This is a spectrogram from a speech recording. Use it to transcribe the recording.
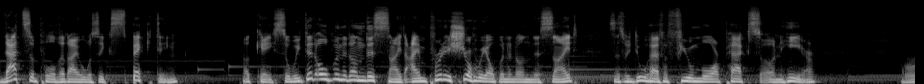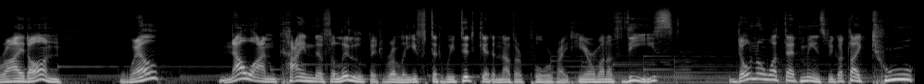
That's a pull that I was expecting. Okay, so we did open it on this side. I'm pretty sure we opened it on this side, since we do have a few more packs on here. Right on. Well, now I'm kind of a little bit relieved that we did get another pull right here, one of these. Don't know what that means. We got like two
